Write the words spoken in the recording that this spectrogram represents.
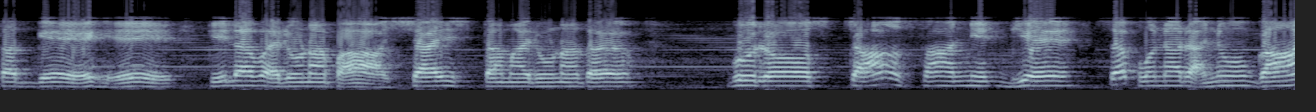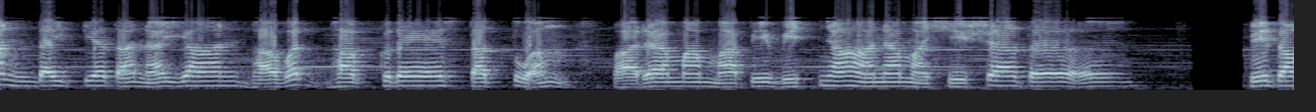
तद्गेहे किल वरुणपाशैस्तमरुणद गुरोश्चासान्निध्ये स पुनरनुगान् दैत्यतनयान् भवद्भक्तेस्तत्त्वं परममपि विज्ञानमशिषत् पिता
